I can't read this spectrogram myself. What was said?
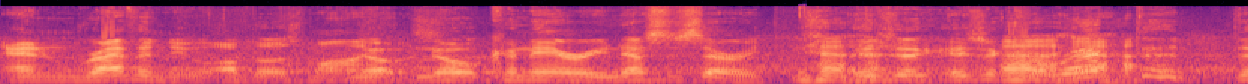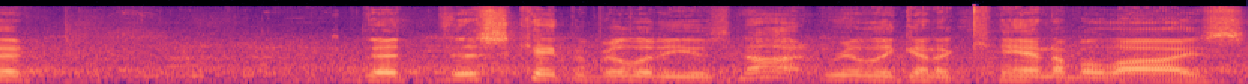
and revenue of those mines. No, no canary necessary. is, it, is it correct that, that, that this capability is not really going to cannibalize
